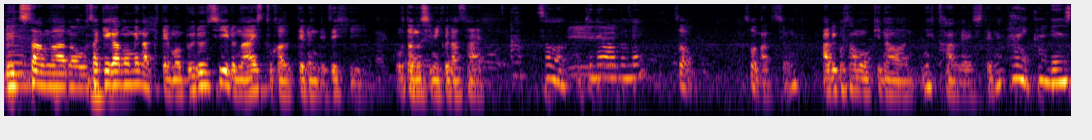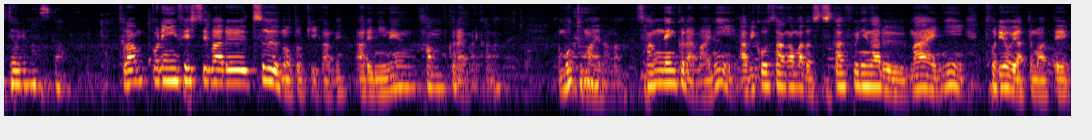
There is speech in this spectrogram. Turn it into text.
ルーツさんはあのお酒が飲めなくてもブルーシールのアイスとか売ってるんでぜひお楽しみください。あそう。沖縄のね。そう。そうなんですよね。アビコさんも沖縄に関連してね。はい関連しておりますがトランポリンフェスティバル2の時がねあれ2年半くらい前かなもっと前だな。3年くらい前にアビコさんがまだスタッフになる前にトリをやってもらって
